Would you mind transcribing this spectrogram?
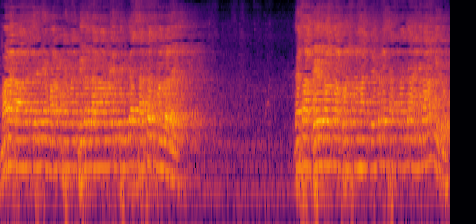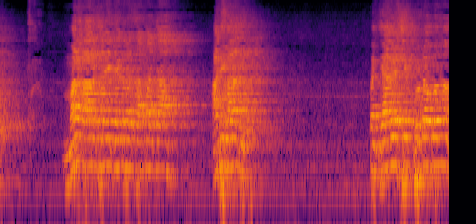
मराठा आरक्षण हे मराठ्यांना दिलं जाणार नाही तुमच्यासारखंच म्हणलं जाईल जसा बेळगावचा प्रश्न हा केंद्र शासनाच्या अधिकारात येतो. मराठा आरक्षण हे केंद्र शासनाच्या अधिकारात येतो. पण ज्यावेळेस हे खोटं बोलणं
